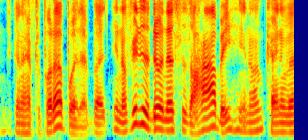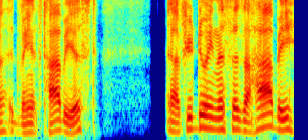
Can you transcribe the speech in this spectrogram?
they're gonna have to put up with it. But you know, if you're just doing this as a hobby, you know, I'm kind of an advanced hobbyist. Uh, if you're doing this as a hobby,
